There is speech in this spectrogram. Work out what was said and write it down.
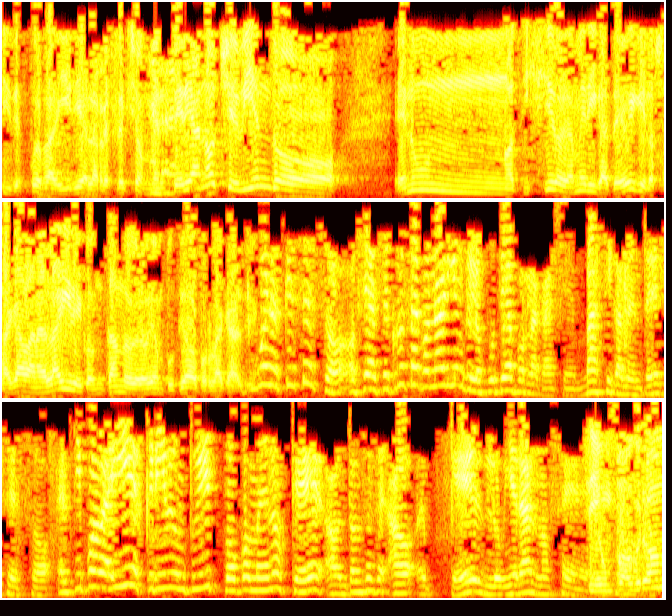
y después va- iría la reflexión. Me enteré anoche viendo en un noticiero de América TV que lo sacaban al aire contando que lo habían puteado por la calle. Bueno, ¿qué es eso? O sea, se cruza con alguien que lo putea por la calle. Básicamente es eso. El tipo de ahí escribe un tuit poco menos que, ah, entonces, ah, que lo hubiera, no sé. Sí, un pogrom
